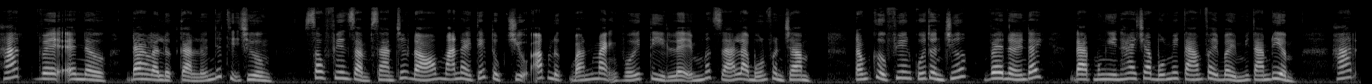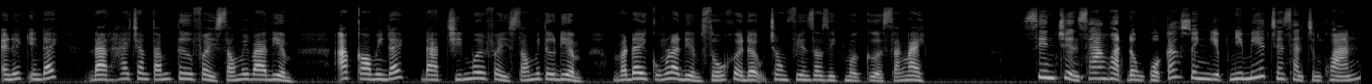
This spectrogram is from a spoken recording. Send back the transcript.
HVN đang là lực cản lớn nhất thị trường. Sau phiên giảm sàn trước đó, mã này tiếp tục chịu áp lực bán mạnh với tỷ lệ mất giá là 4%. Đóng cửa phiên cuối tuần trước, VN Index đạt 1.248,78 điểm, HNX Index đạt 284,63 điểm, Upcom Index đạt 90,64 điểm và đây cũng là điểm số khởi động trong phiên giao dịch mở cửa sáng nay. Xin chuyển sang hoạt động của các doanh nghiệp niêm yết trên sàn chứng khoán.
